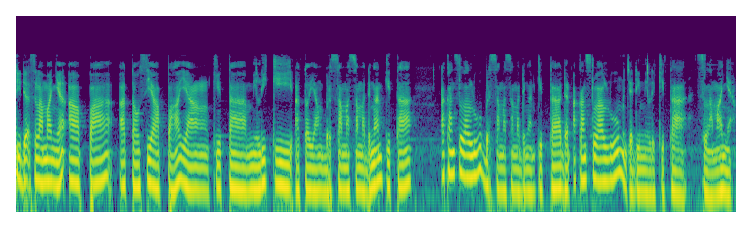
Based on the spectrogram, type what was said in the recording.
Tidak selamanya apa atau siapa yang kita miliki atau yang bersama-sama dengan kita akan selalu bersama-sama dengan kita dan akan selalu menjadi milik kita selamanya.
